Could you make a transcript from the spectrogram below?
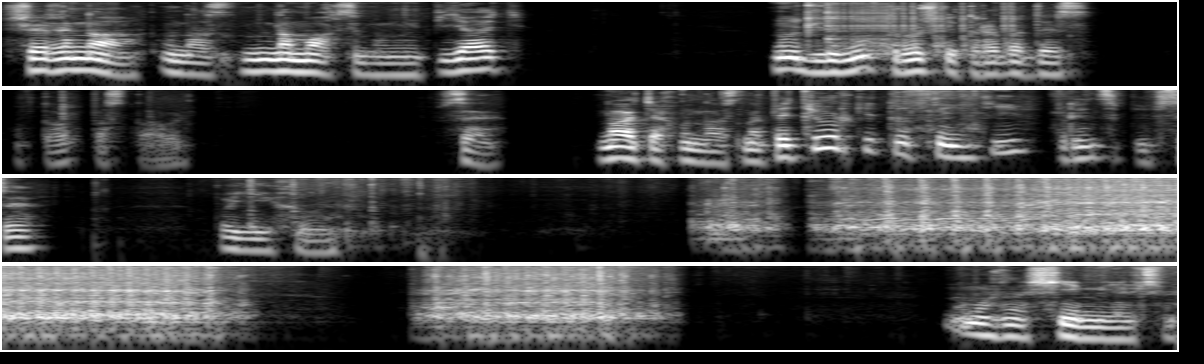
Ширина у нас на максимумі 5. Ну, длину трошки треба десь отак поставити. Все. Натяг у нас на п'ятерки тут стоїть і, в принципі, все. Поїхали. Ну, можна ще мельче.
